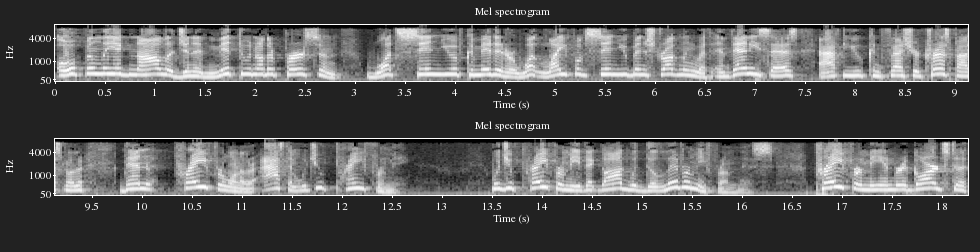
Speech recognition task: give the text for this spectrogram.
openly acknowledge and admit to another person what sin you have committed or what life of sin you've been struggling with. And then he says, after you confess your trespass to another, then pray for one another. Ask them, would you pray for me? Would you pray for me that God would deliver me from this? Pray for me in regards to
